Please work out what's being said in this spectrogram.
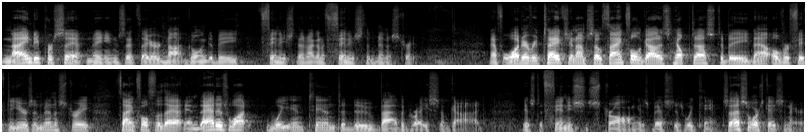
90% means that they're not going to be finished, they're not going to finish the ministry. Now, for whatever it takes, and I'm so thankful God has helped us to be now over 50 years in ministry. Thankful for that, and that is what we intend to do by the grace of God, is to finish strong as best as we can. So that's the worst case scenario.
